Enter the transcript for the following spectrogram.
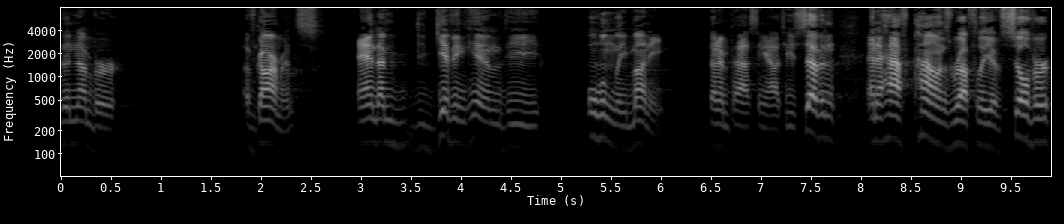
the number of garments, and I'm giving him the only money that I'm passing out to you. Seven and a half pounds, roughly, of silver.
